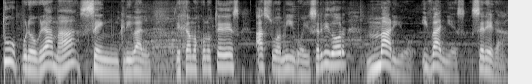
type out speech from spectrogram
tu programa Sencrival. Dejamos con ustedes a su amigo y servidor Mario Ibáñez Cerega.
